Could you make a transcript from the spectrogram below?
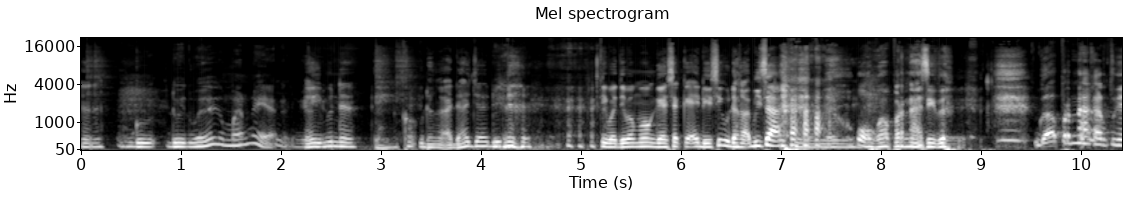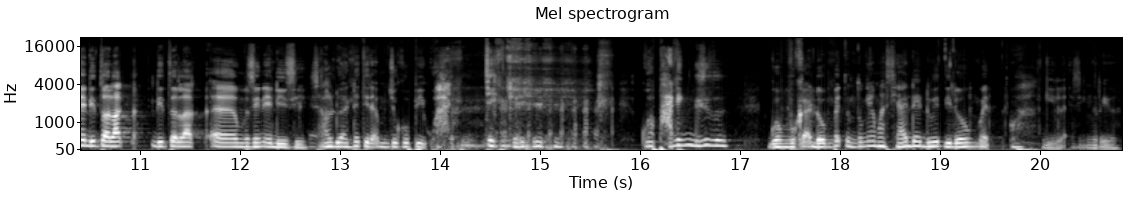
Gu- duit gue ke mana ya? Ya iya bener. Eh kok udah gak ada aja duitnya? Tiba-tiba mau gesek ke edisi udah gak bisa. Oh gua pernah sih tuh. Gua pernah kartunya ditolak Ditolak eh, mesin edisi. Saldo anda tidak mencukupi. Wah anjing. Gua panik di situ. Gua buka dompet untungnya masih ada duit di dompet. Wah gila sih ngeri tuh.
